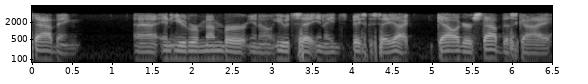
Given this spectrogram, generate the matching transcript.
stabbing, uh, and he would remember. You know, he would say, you know, he'd basically say, "Yeah, Gallagher stabbed this guy."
